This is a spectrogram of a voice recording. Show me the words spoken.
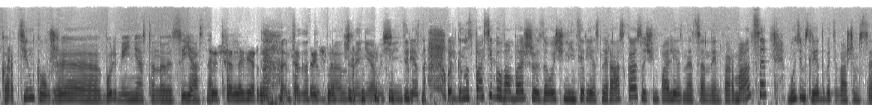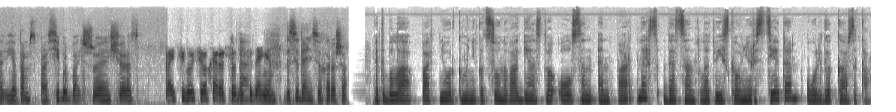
картинка уже более-менее становится ясной. Совершенно верно. Это отображение. Очень интересно. Ольга, ну спасибо вам большое за очень интересный рассказ, очень полезная, ценная информация. Будем следовать вашим советам. Спасибо большое еще раз. Спасибо, всего хорошего, да. до свидания. До свидания, всего хорошо. Это была партнер коммуникационного агентства Olsen Partners, доцент Латвийского университета Ольга Казака.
